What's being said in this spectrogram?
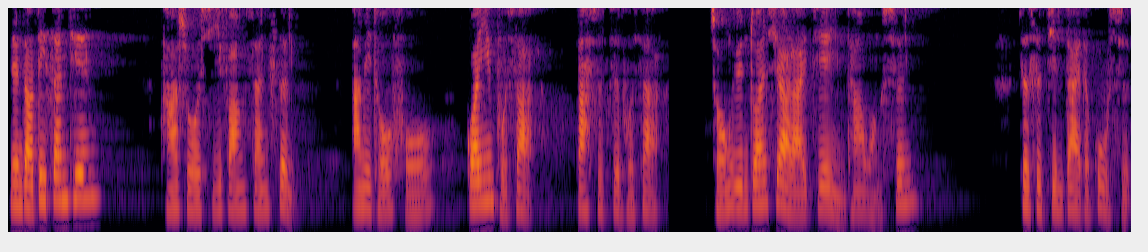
念到第三天，他说：“西方三圣，阿弥陀佛、观音菩萨、大势至菩萨，从云端下来接引他往生。”这是近代的故事，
